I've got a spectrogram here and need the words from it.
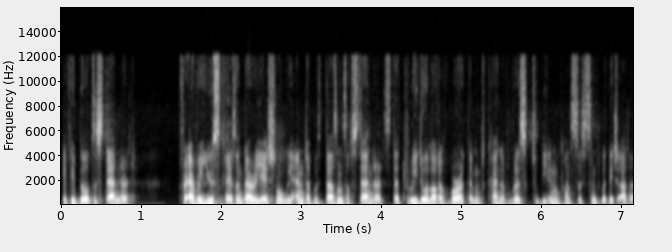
If we build a standard, for every use case and variation, we end up with dozens of standards that redo a lot of work and kind of risk to be inconsistent with each other.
